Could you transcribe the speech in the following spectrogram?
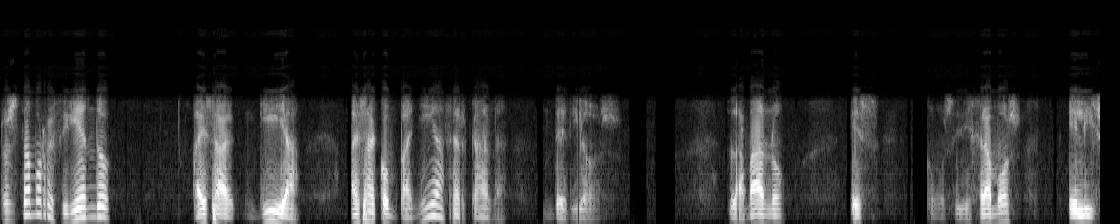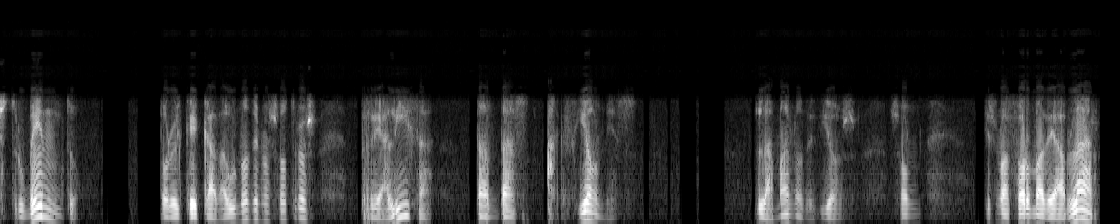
nos estamos refiriendo a esa guía, a esa compañía cercana de Dios. La mano es, como si dijéramos, el instrumento por el que cada uno de nosotros realiza tantas acciones. La mano de Dios es una forma de hablar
